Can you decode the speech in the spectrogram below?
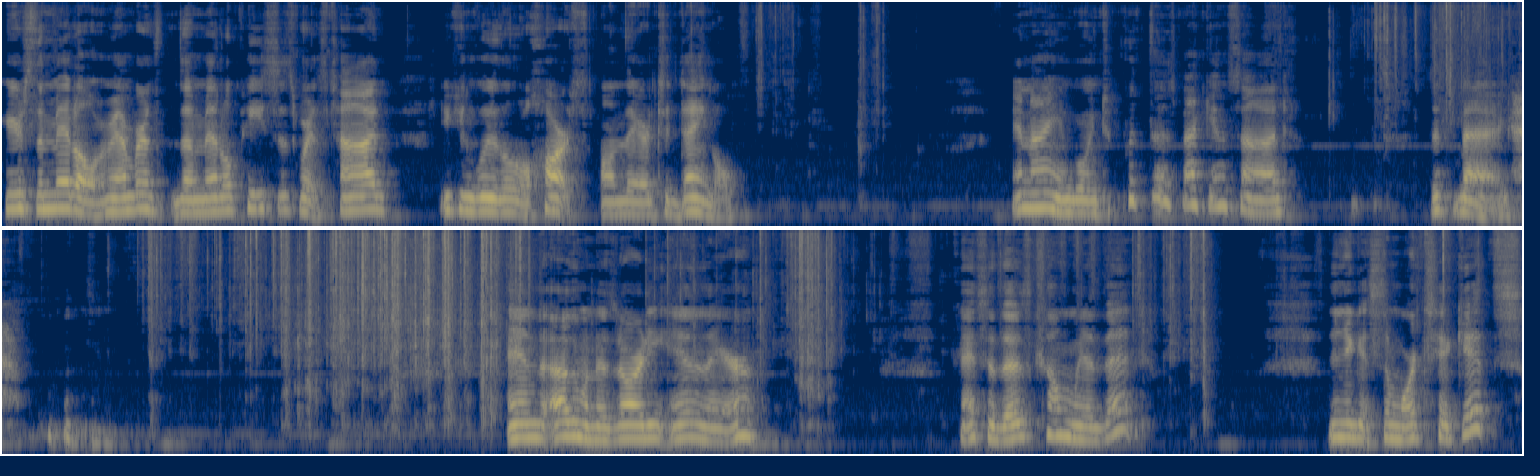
Here's the middle. Remember the middle pieces where it's tied? You can glue the little hearts on there to dangle. And I am going to put those back inside this bag. and the other one is already in there. Okay, so those come with it. Then you get some more tickets.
